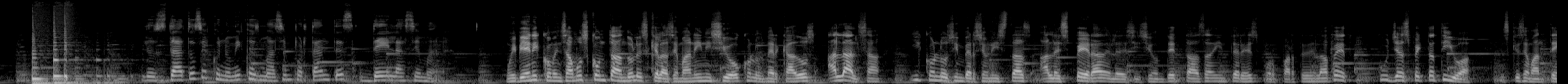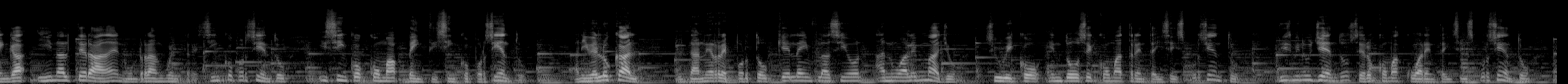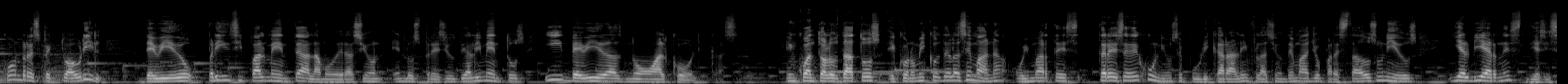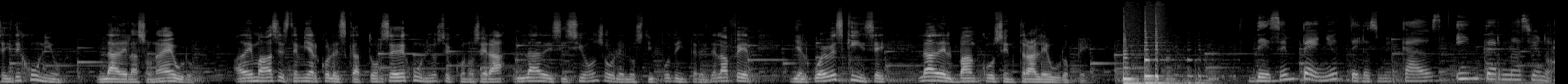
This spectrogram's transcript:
Los datos económicos más importantes de la semana. Muy bien, y comenzamos contándoles que la semana inició con los mercados al alza y con los inversionistas a la espera de la decisión de tasa de interés por parte de la Fed, cuya expectativa es que se mantenga inalterada en un rango entre 5% y 5,25%. A nivel local, el DANE reportó que la inflación anual en mayo se ubicó en 12,36%, disminuyendo 0,46% con respecto a abril debido principalmente a la moderación en los precios de alimentos y bebidas no alcohólicas. En cuanto a los datos económicos de la semana, hoy martes 13 de junio se publicará la inflación de mayo para Estados Unidos y el viernes 16 de junio la de la zona euro. Además, este miércoles 14 de junio se conocerá la decisión sobre los tipos de interés de la Fed y el jueves 15 la del Banco Central Europeo. Desempeño de los mercados internacionales.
